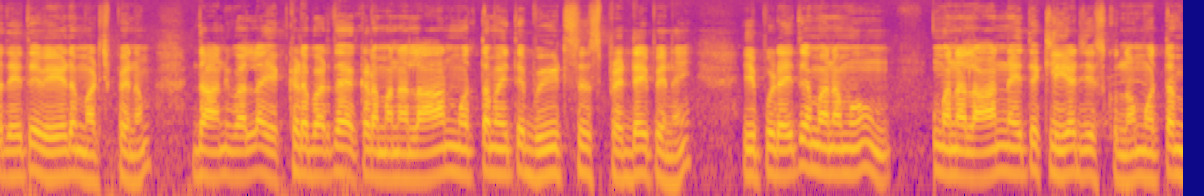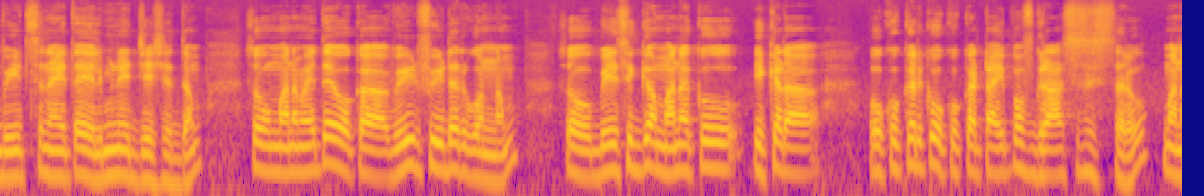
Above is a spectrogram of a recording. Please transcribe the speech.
అదైతే వేయడం మర్చిపోయినాం. దానివల్ల ఎక్కడ పడితే అక్కడ మన లాన్ మొత్తం అయితే బీడ్స్ స్ప్రెడ్ అయిపోయినాయి. ఇప్పుడైతే మనము మన లాన్ అయితే క్లియర్ చేసుకుందాం. మొత్తం వీడ్స్ని అయితే ఎలిమినేట్ చేసేద్దాం. సో మనమైతే ఒక వీడ్ ఫీడర్ కొన్నాం. సో బేసిక్గా మనకు ఇక్కడ ఒక్కొక్కరికి ఒక్కొక్క టైప్ ఆఫ్ గ్రాసెస్ ఇస్తారు. మన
